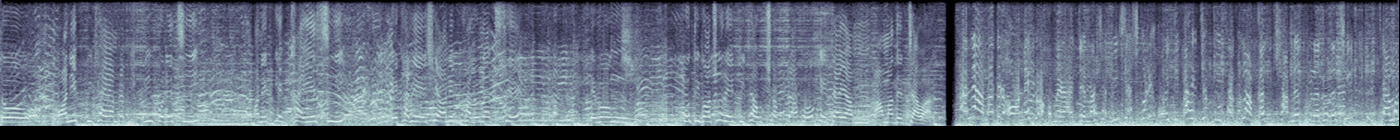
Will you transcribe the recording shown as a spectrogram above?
তো অনেক পিঠায় আমরা বিক্রি করেছি অনেককে খাইয়েছি। এখানে এসে অনেক ভালো লাগছে এবং প্রতি বছর এই পিঠা উৎসবটা হোক, এটাই আম- আমাদের চাওয়া। আমাদের অনেক রকমের আইটেম আছে। বিশেষ করে ঐতিহ্যবাহী যে পিঠাগুলো আমরা সামনে তুলে ধরেছি, যেমন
